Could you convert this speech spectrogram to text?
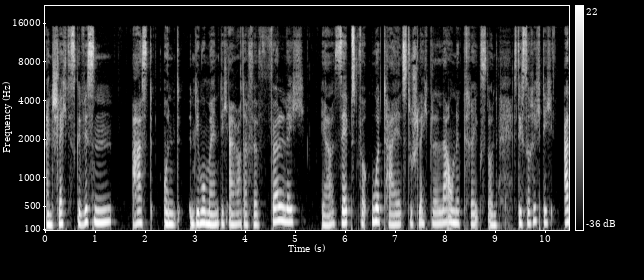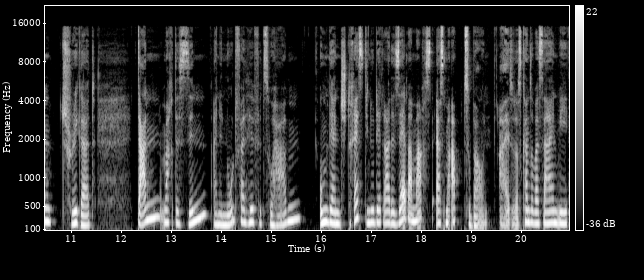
ein schlechtes Gewissen hast und in dem Moment dich einfach dafür völlig ja, selbst verurteilst, du schlechte Laune kriegst und es dich so richtig antriggert, dann macht es Sinn, eine Notfallhilfe zu haben, um den Stress, den du dir gerade selber machst, erstmal abzubauen. Also das kann sowas sein wie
